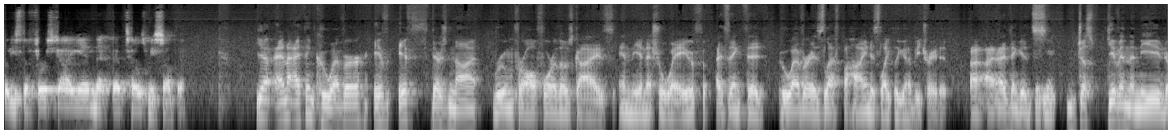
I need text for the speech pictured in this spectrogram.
but he's the first guy in. That that tells me something. Yeah, and I think whoever, if if there's not room for all four of those guys in the initial wave, I think that whoever is left behind is likely going to be traded. I, I think it's mm-hmm. just given the need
